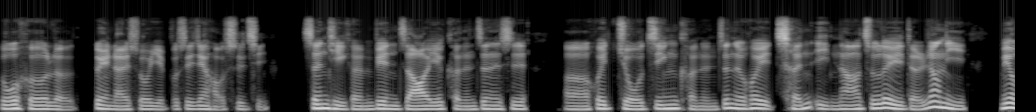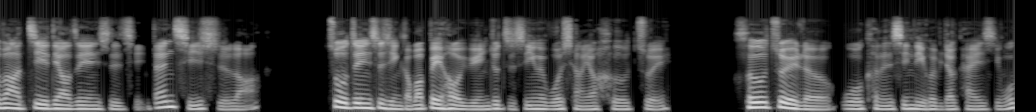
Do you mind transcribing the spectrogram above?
多喝了对你来说也不是一件好事情，身体可能变糟，也可能真的是呃会酒精可能真的会成瘾啊之类的，让你没有办法戒掉这件事情。但其实啦。做这件事情，搞不好背后的原因就只是因为我想要喝醉，喝醉了，我可能心里会比较开心，我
